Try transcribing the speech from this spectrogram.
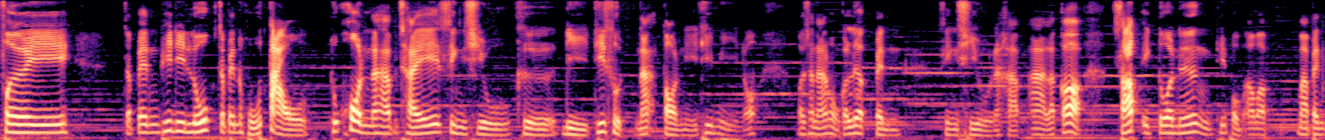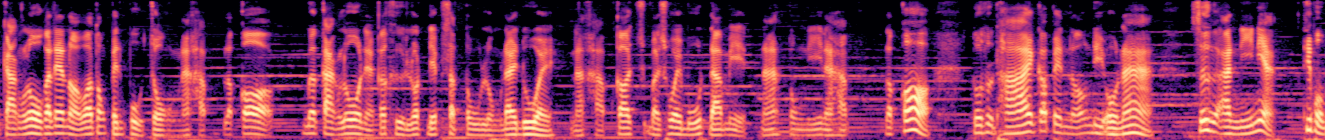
เฟย จะเป็นพี่ดีลุกจะเป็นหูเต่าทุกคนนะครับ ใช้ซิงชิลคือดีที่สุดณตอนนี้ที่มีเนาะเพราะฉะนั้นผมก็เลือกเป็นซิงชิลนะครับอ่าแล้วก็ซับอีกตัวหนึ่งที่ผมเอามามาเป็นกลางโลกก็แน่นอนว่าต้องเป็นปู่จงนะครับ แล้วก็เมื่อกลางโล่เนี่ยก็คือลดเดฟศัตรูลงได้ด้วยนะครับ ก็มาช่วยบูตดาเมจนะตรงนี้นะครับ แล้วก็ตัวสุดท้ายก็เป็นน้องดีโอนา ซึ่งอันนี้เนี่ยที่ผม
